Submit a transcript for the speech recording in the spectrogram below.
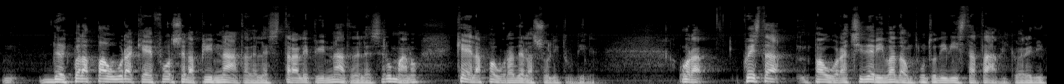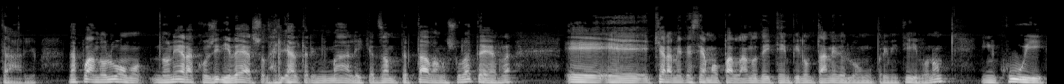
de, quella, paura che è forse la più innata, tra le più innate dell'essere umano, che è la paura della solitudine. Ora, questa paura ci deriva da un punto di vista atavico, ereditario, da quando l'uomo non era così diverso dagli altri animali che zampettavano sulla terra e, e chiaramente stiamo parlando dei tempi lontani dell'uomo primitivo, no? in cui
